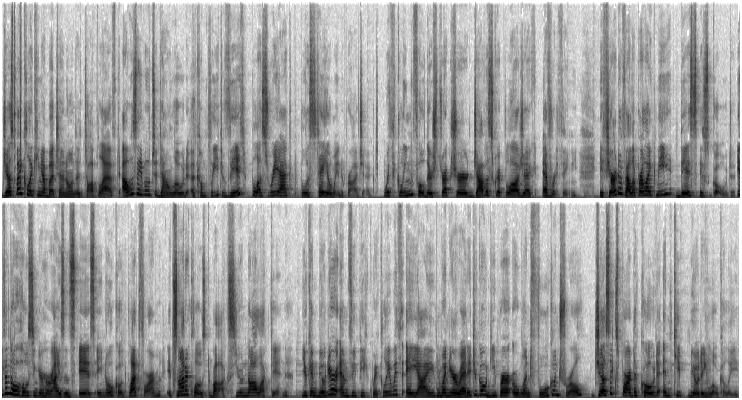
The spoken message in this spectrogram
Just by clicking a button on the top left, I was able to download a complete Vite plus React plus Tailwind project with clean folder structure, JavaScript logic, everything. If you're a developer like me, this is gold. Even though Hostinger Horizons is a no-code platform, it's not a closed box, you're not locked in. You can build your MVP quickly with AI, and when you're ready to go deeper or want full control, just export the code and keep building locally.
